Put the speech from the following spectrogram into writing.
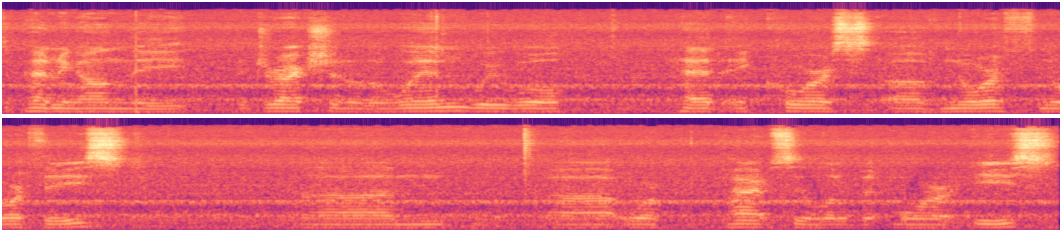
depending on the, the direction of the wind, we will head a course of north northeast, um, uh, or perhaps a little bit more east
